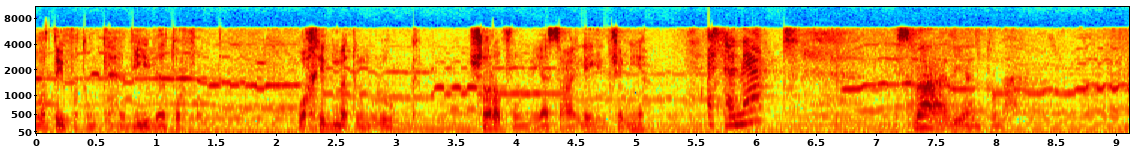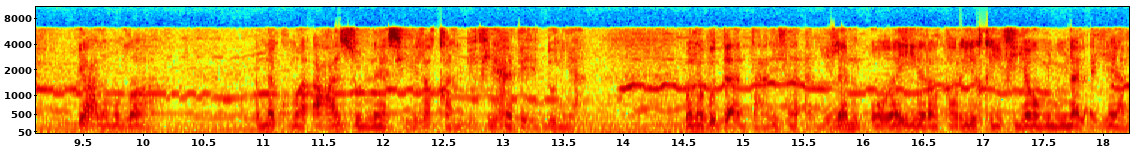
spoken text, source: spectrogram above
وظيفة كهذه لا ترفض. وخدمة الملوك شرف يسعى إليه الجميع. أسمعت؟ اسمعا لي أنتما. يعلم الله أنكما أعز الناس إلى قلبي في هذه الدنيا. ولابد أن تعرف أني لن أغير طريقي في يوم من الأيام.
